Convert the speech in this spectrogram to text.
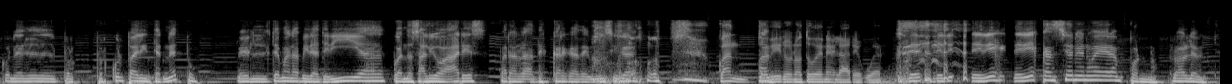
con el por, por culpa del internet, pues. El tema de la piratería, cuando salió Ares para las descargas de música. ¿Cuánto virus no tuve en el área, weón? De 10 de, diez- de diez canciones no eran porno, probablemente.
